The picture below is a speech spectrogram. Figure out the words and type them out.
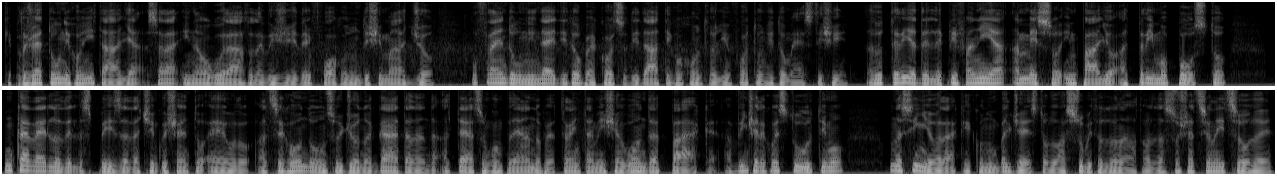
che progetto unico in Italia sarà inaugurato dai Vigili del Fuoco l'11 maggio, offrendo un inedito percorso didattico contro gli infortuni domestici. La lotteria dell'Epifania ha messo in palio al primo posto un carrello della spesa da 500 euro, al secondo un soggiorno a Gardaland, al terzo un compleanno per 30 amici a Wonder Park. A vincere quest'ultimo una signora che con un bel gesto lo ha subito donato all'Associazione Il Sole.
